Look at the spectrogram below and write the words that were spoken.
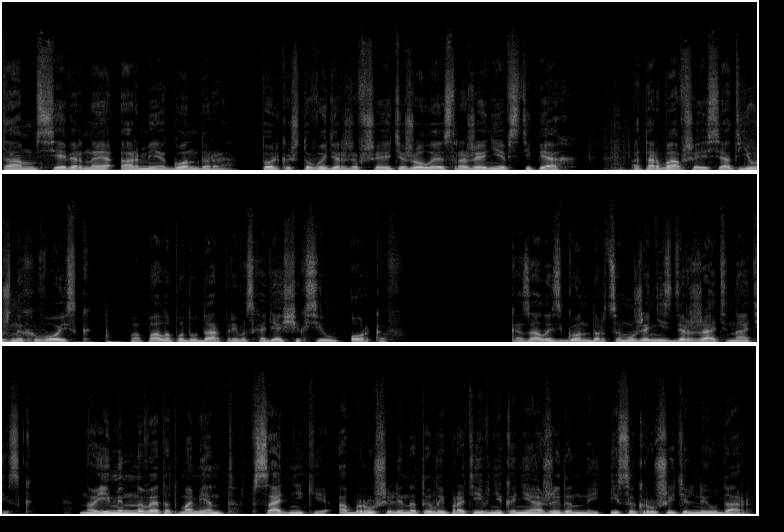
Там северная армия Гондора только что выдержавшая тяжелое сражение в степях, оторвавшаяся от южных войск, попала под удар превосходящих сил орков. Казалось, гондорцам уже не сдержать натиск, но именно в этот момент всадники обрушили на тылы противника неожиданный и сокрушительный удар.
